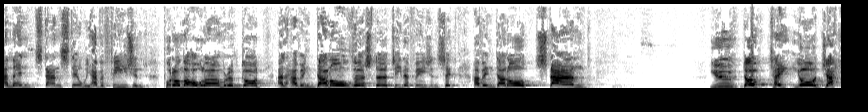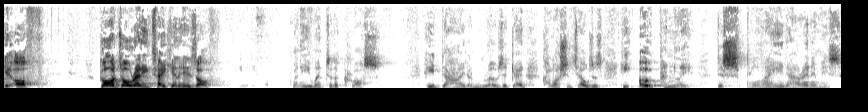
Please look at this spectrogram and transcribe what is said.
and then stand still. We have Ephesians. Put on the whole armour of God. And having done all, verse 13, Ephesians 6, having done all, stand. You don't take your jacket off. God's already taken his off. Beautiful. When he went to the cross, he died and rose again. Colossians tells us he openly displayed our enemies.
